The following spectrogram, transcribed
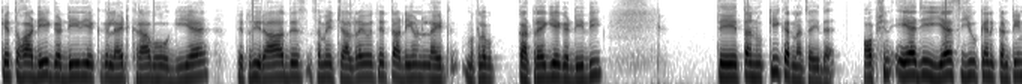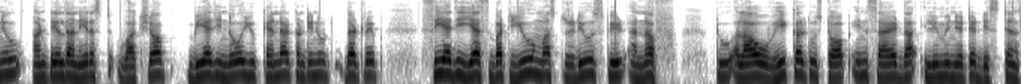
ਕਿ ਤੁਹਾਡੀ ਗੱਡੀ ਦੀ ਇੱਕ ਲਾਈਟ ਖਰਾਬ ਹੋ ਗਈ ਹੈ ਤੇ ਤੁਸੀਂ ਰਾਤ ਦੇ ਸਮੇਂ ਚੱਲ ਰਹੇ ਹੋ ਤੇ ਤੁਹਾਡੀ ਹੁਣ ਲਾਈਟ ਮਤਲਬ ਘਟ ਰਹਿ ਗਈ ਹੈ ਗੱਡੀ ਦੀ। ਤੇ ਤੁਹਾਨੂੰ ਕੀ ਕਰਨਾ ਚਾਹੀਦਾ ਹੈ? ਆਪਸ਼ਨ ਏ ਹੈ ਜੀ yes you can continue until the nearest workshop B ਹੈ ਜੀ no you can not continue the trip C ਹੈ ਜੀ yes but you must reduce speed enough to allow vehicle to stop inside the illuminated distance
